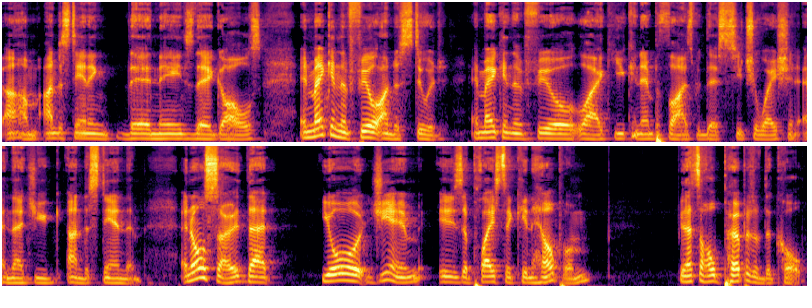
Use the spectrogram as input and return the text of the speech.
um, understanding their needs, their goals, and making them feel understood and making them feel like you can empathize with their situation and that you understand them. And also that your gym is a place that can help them but that's the whole purpose of the call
